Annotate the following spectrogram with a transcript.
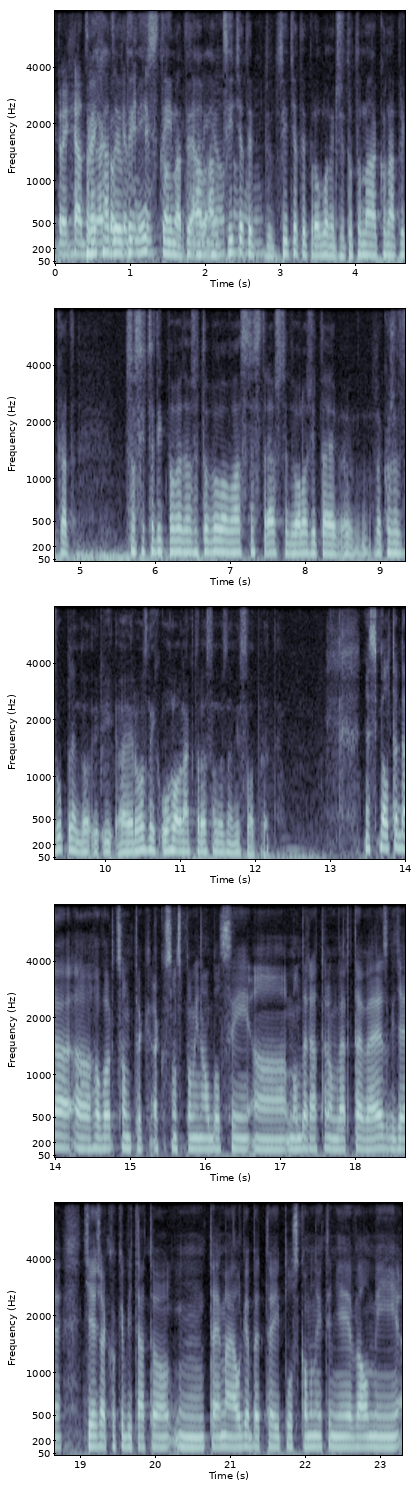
prechádzajú, prechádzajú tým istým a, a, a cítia, tie, cítia tie problémy. Čiže toto má ako napríklad som si vtedy povedal, že to bolo vlastne strašne dôležité, e, akože z úplne do, aj rôznych uhlov, na ktoré som vôbec nemyslel predtým. Dnes si bol teda uh, hovorcom, tak ako som spomínal, bol si uh, moderátorom v RTVS, kde tiež ako keby táto um, téma LGBTI plus komunity nie je veľmi uh,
